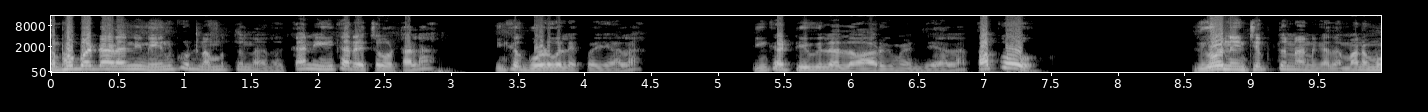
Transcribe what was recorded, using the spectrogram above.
చంపబడ్డాడని నేను కూడా నమ్ముతున్నాను. కానీ ఇంకా రెచ్చగొట్టాలా? ఇంకా గొడవలు ఎక్కువ చేయాలా? ఇంకా టీవీలలో ఆర్గ్యుమెంట్ చేయాలా? తప్పు! ఇదిగో నేను చెప్తున్నాను కదా మనము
